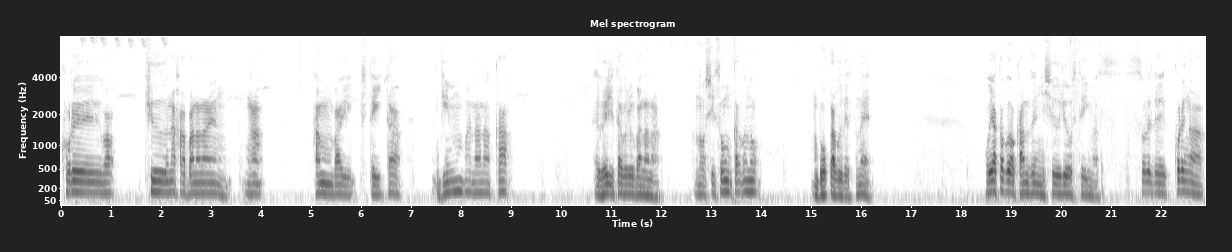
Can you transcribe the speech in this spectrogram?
これは旧那覇バナナ園が販売していた銀バナナかベジタブルバナナの子孫株の母株ですね。親株は完全に終了しています。それでこれが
